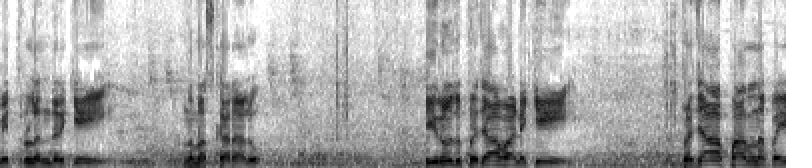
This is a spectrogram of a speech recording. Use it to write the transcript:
మిత్రులందరికీ నమస్కారాలు. ఈరోజు ప్రజావాణికి ప్రజాపాలనపై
